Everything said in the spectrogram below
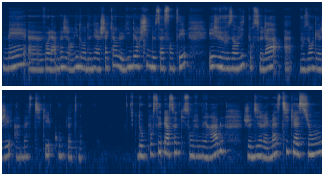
Mais euh, voilà, moi j'ai envie de redonner à chacun le leadership de sa santé et je vous invite pour cela à vous engager à mastiquer complètement. Donc pour ces personnes qui sont vulnérables, je dirais mastication,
